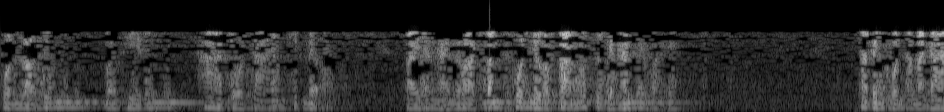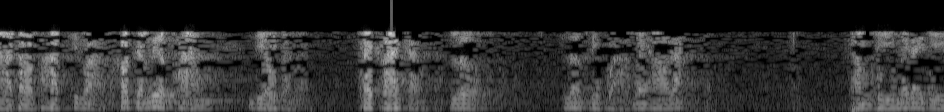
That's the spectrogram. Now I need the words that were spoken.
คนเราถึงบางทีต้องฆ่าตัวตายยังคิดไม่ออก ไปทางไหนไม่รอดบางคนอยู่กับความรู้สึกอย่างนั้นไม่ไหวถ้าเป็นคนธรรมดาธรรมภาพคิดว่าเขาจะเลือกทางเดียวกัน คล้ายๆกัน เลิก เลิกดีกว่า ไม่เอาละทำดีไม่ได้ดี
